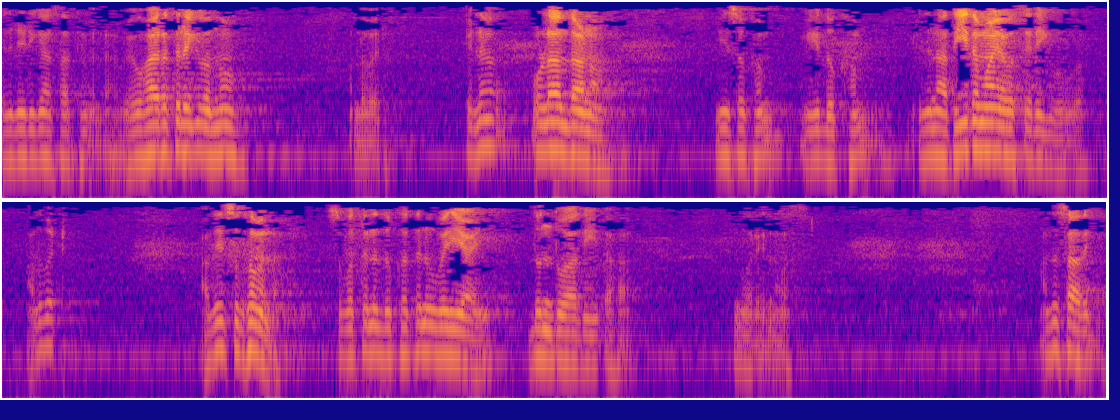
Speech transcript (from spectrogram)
ഇതിലിരിക്കാൻ സാധ്യമല്ല. വ്യവഹാരത്തിലേക്ക് വന്നു വരും. പിന്നെ ഉള്ള എന്താണ്? ഈ സുഖം ഈ ദുഃഖം ഇതിനതീതമായ അവസ്ഥയിലേക്ക് പോവുക. അത് പറ്റും. അത് സുഖമല്ല. സുഖത്തിന് ദുഃഖത്തിന് ഉപരിയായി ദ്വന്ദ്വാതീത എന്ന് പറയുന്ന അവസ്ഥ. അത് സാധിക്കും.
